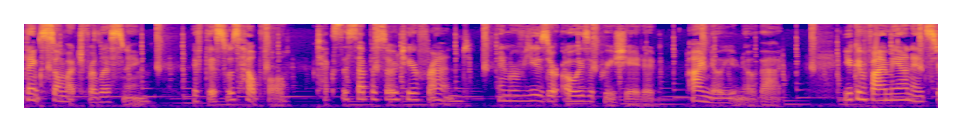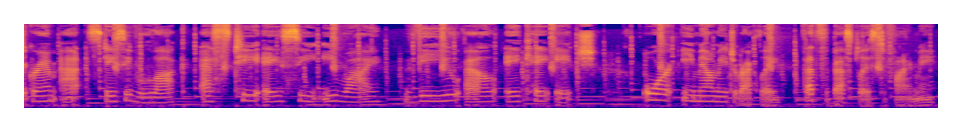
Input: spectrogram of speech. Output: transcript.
Thanks so much for listening. If this was helpful, text this episode to your friend, and reviews are always appreciated. I know you know that. You can find me on Instagram at Stacey Vulakh, S T A C E Y V U L A K H, or email me directly. That's the best place to find me.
